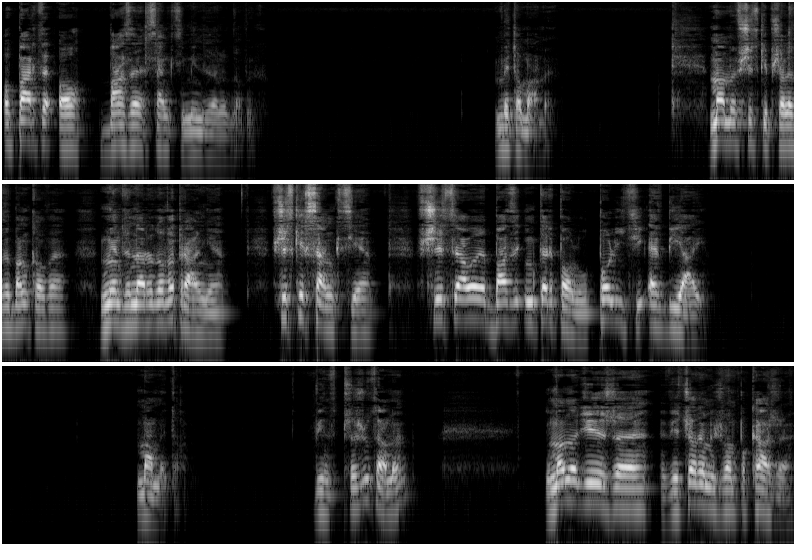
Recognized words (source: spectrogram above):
oparte o bazę sankcji międzynarodowych. My to mamy. Mamy wszystkie przelewy bankowe, międzynarodowe pralnie, wszystkie sankcje, wszystkie całe bazy Interpolu, policji, FBI. Mamy to. Więc przerzucamy. I mam nadzieję, że wieczorem już Wam pokażę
